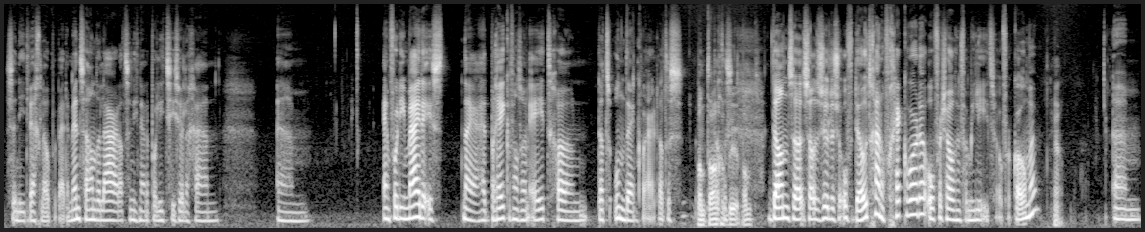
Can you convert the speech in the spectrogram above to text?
ze niet weglopen bij de mensenhandelaar, dat ze niet naar de politie zullen gaan. Um, en voor die meiden is nou ja, het breken van zo'n eet gewoon, dat is ondenkbaar. Dat is, want dan dat gebeurt, want... Dan zo, zo, zullen ze of doodgaan of gek worden, of er zal hun familie iets overkomen. Ja. Um,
